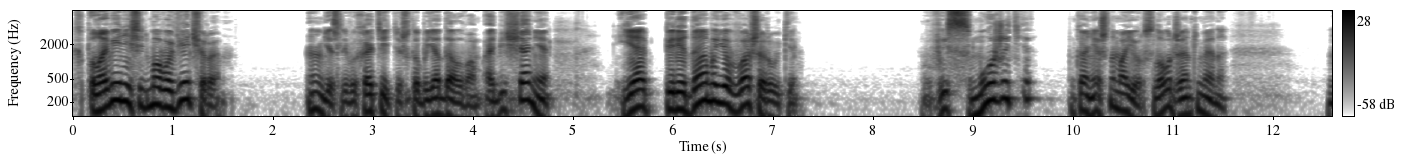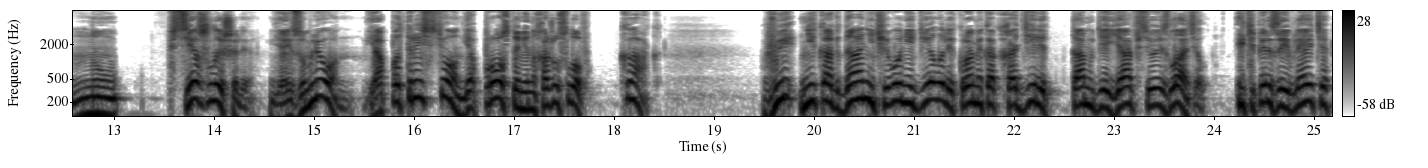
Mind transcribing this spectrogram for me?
К половине седьмого вечера, если вы хотите, чтобы я дал вам обещание, я передам ее в ваши руки». «Вы сможете?» «Конечно, майор, слово джентльмена». «Ну, все слышали? Я изумлен, я потрясен, я просто не нахожу слов. Как? Вы никогда ничего не делали, кроме как ходили там, где я все излазил, и теперь заявляете...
